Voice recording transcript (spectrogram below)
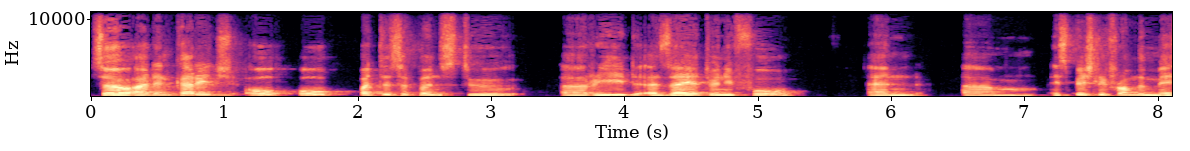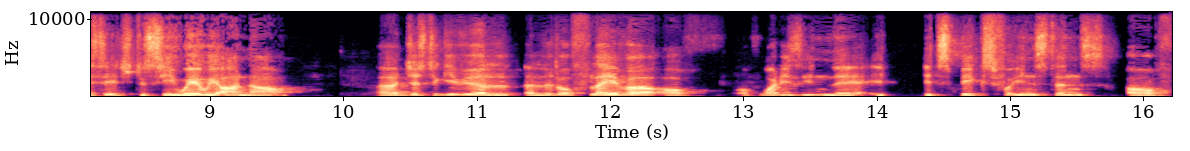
So I'd encourage all, all participants to uh, read Isaiah 24 and um, especially from the message to see where we are now. Uh, just to give you a, a little flavor of of what is in there. It, it speaks, for instance, of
